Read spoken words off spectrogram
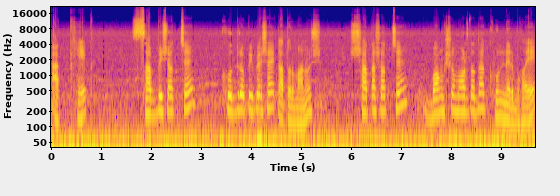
আক্ষেপ। ছাব্বিশ হচ্ছে ক্ষুদ্র পিপেশায় কাতর মানুষ। সাতাশ হচ্ছে বংশমর্যাদা ক্ষুণ্ণের ভয়ে।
